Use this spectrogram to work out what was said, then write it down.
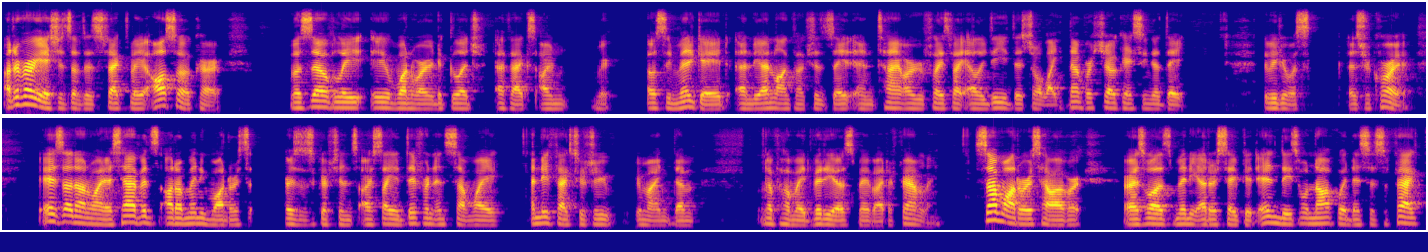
Other variations of this effect may also occur, most notably one where the glitch effects are mostly mitigated and the analog functions date and time are replaced by LED digital light numbers showcasing the date the video was is recorded. It is unknown why this happens, although many wanderers descriptions are slightly different in some way, and the effects usually remind them of homemade videos made by their family. Some wanderers, however, as well as many other safety entities, will not witness this effect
